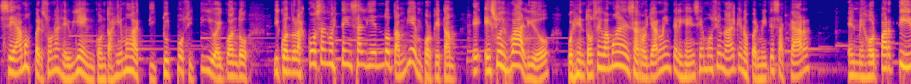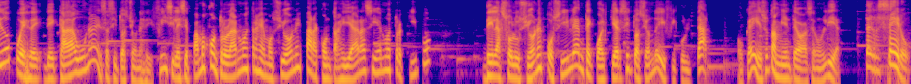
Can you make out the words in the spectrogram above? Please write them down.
seamos personas de bien, contagiemos actitud positiva y cuando, y cuando las cosas no estén saliendo tan bien, porque e, eso es válido, pues entonces vamos a desarrollar la inteligencia emocional que nos permite sacar el mejor partido pues de, cada una de esas situaciones difíciles. Sepamos controlar nuestras emociones para contagiar así a nuestro equipo de las soluciones posibles ante cualquier situación de dificultad. Eso también te va a hacer un líder. Tercero,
